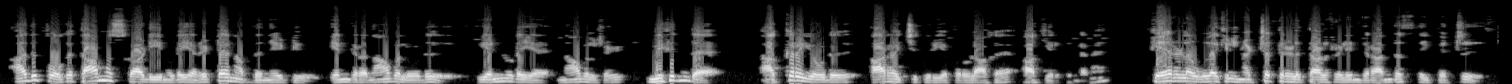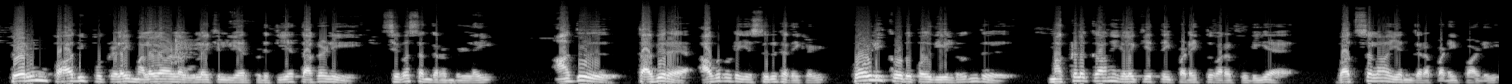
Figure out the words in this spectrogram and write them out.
அது போக தாமஸ் காடியினுடைய ரிட்டர்ன் ஆஃப் த நேட்டிவ் என்கிற நாவலோடு என்னுடைய நாவல்கள் மிகுந்த அக்கறையோடு ஆராய்ச்சிக்குரிய பொருளாக ஆகியிருக்கின்றன. கேரள உலகில் நட்சத்திர எழுத்தாளர்கள் என்கிற அந்தஸ்தை பெற்று பெரும் பாதிப்புகளை மலையாள உலகில் ஏற்படுத்திய தகழி சிவசங்கரம் பிள்ளை. அது தவிர அவருடைய சிறுகதைகள் கோழிக்கோடு பகுதியிலிருந்து மக்களுக்கான இலக்கியத்தை படைத்து வரக்கூடிய வத்சலா என்கிற படைப்பாளி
